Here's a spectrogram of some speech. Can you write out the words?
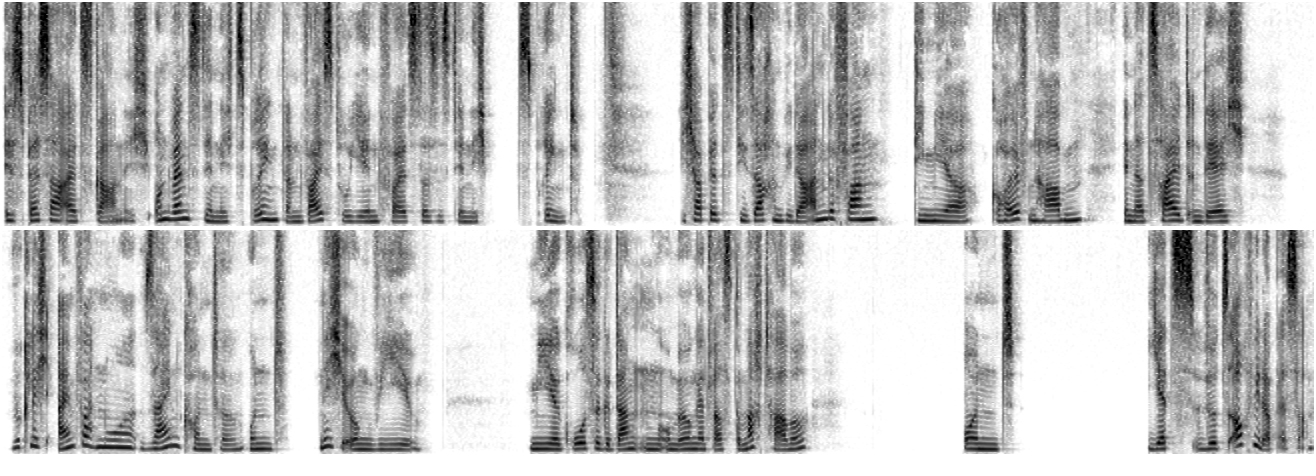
ist besser als gar nicht. Und wenn es dir nichts bringt, dann weißt du jedenfalls, dass es dir nichts bringt. Ich habe jetzt die Sachen wieder angefangen, die mir geholfen haben in der Zeit, in der ich wirklich einfach nur sein konnte und nicht irgendwie mir große Gedanken um irgendetwas gemacht habe. Und jetzt wird's auch wieder besser.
